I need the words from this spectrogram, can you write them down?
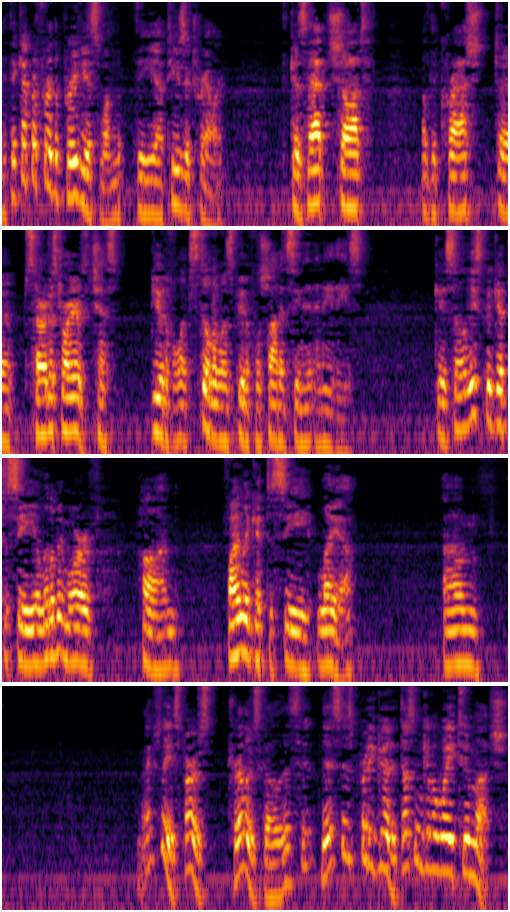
I think I prefer the previous one, the uh, teaser trailer, because that shot of the crashed uh, Star Destroyer is just beautiful. It's still the most beautiful shot I've seen in any of these. Okay, so at least we get to see a little bit more of Han. Finally, get to see Leia. Um, actually, as far as trailers go, this is, this is pretty good. It doesn't give away too much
